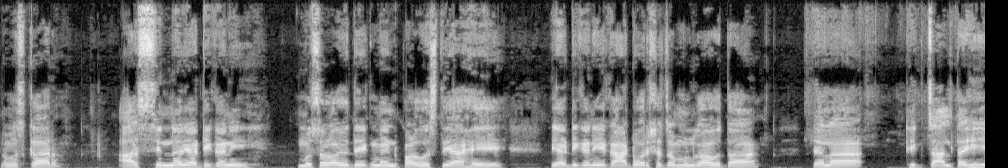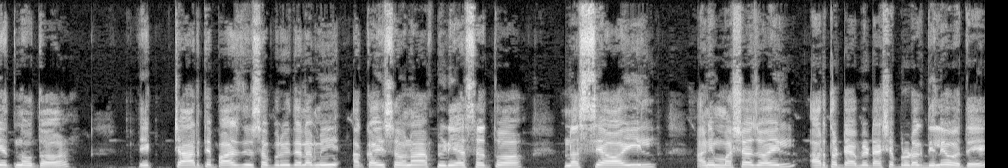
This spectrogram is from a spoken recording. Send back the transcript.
नमस्कार. आज सिन्नर या ठिकाणी मुसळगाव येथे एक मेंढपाळ वस्ती आहे. या ठिकाणी एक आठ वर्षाचा मुलगा होता. त्याला ठीक चालताही येत नव्हतं. एक चार ते पाच दिवसापूर्वी त्याला मी अकाई सोना पिडियासत्व नस्य ऑइल आणि मशाज ऑइल अर्थ टॅबलेट असे प्रोडक्ट दिले होते.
